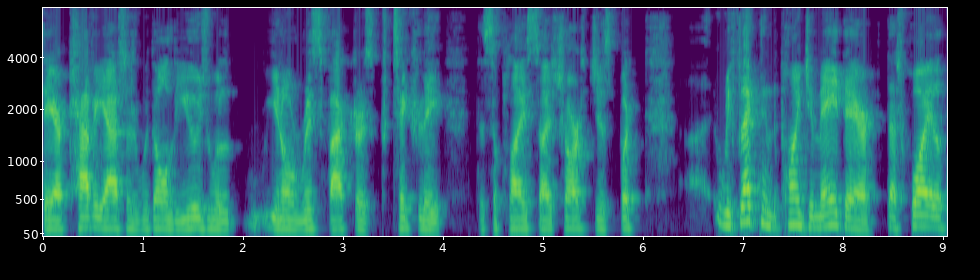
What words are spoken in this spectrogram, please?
they are caveated with all the usual you know risk factors, particularly the supply side shortages. But uh, reflecting the point you made there, that while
